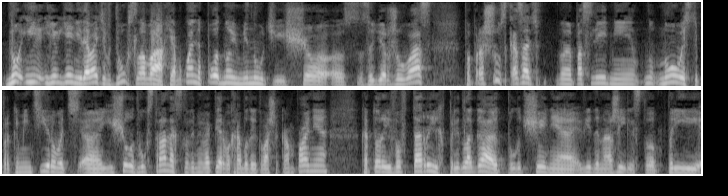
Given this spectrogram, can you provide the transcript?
Ну и, Евгений, давайте в двух словах, я буквально по одной минуте еще э, задержу вас. Попрошу сказать э, последние ну, новости, прокомментировать э, еще о двух странах, с которыми, во-первых, работает ваша компания, которые, во-вторых, предлагают получение вида на жительство при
